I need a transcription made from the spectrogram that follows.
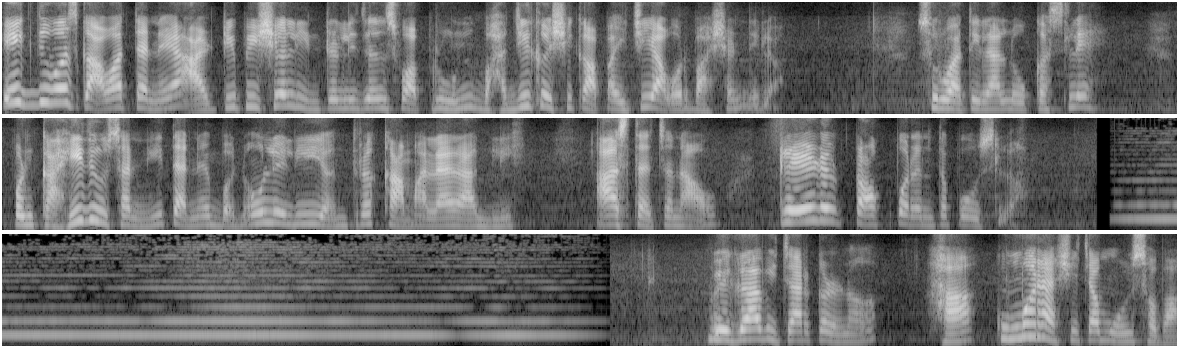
एक दिवस गावात त्याने आर्टिफिशियल इंटेलिजन्स वापरून भाजी कशी कापायची यावर भाषण दिलं. सुरुवातीला लोक असले पण काही दिवसांनी त्याने बनवलेली यंत्र कामाला लागली. आज त्याचं नाव ट्रेड टॉकपर्यंत पोहोचलं. वेगळा विचार करणं हा कुंभ राशीचा मूळ स्वभाव.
